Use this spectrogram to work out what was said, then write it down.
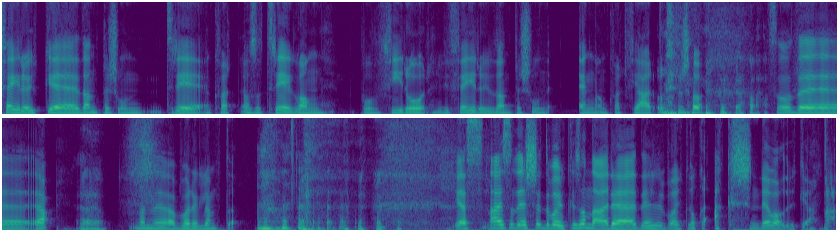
feira jo ikke den personen tre, hvert, altså tre ganger på fire år. Vi feirer jo den personen en gang hvert fjerde år. Så, så det Ja. ja, ja. Men jeg bare glemte det. yes. Nei, så det, det var jo ikke sånn der eh, Det var ikke noe action, det var det jo ikke. Nei.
